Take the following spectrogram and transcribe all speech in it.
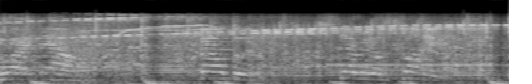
right now. Melbourne, stereo, sonic.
